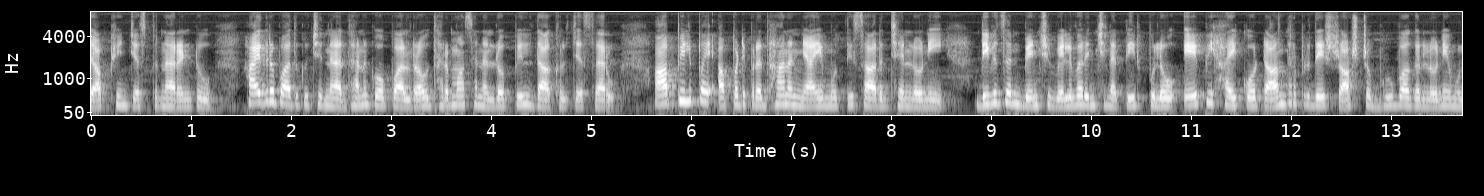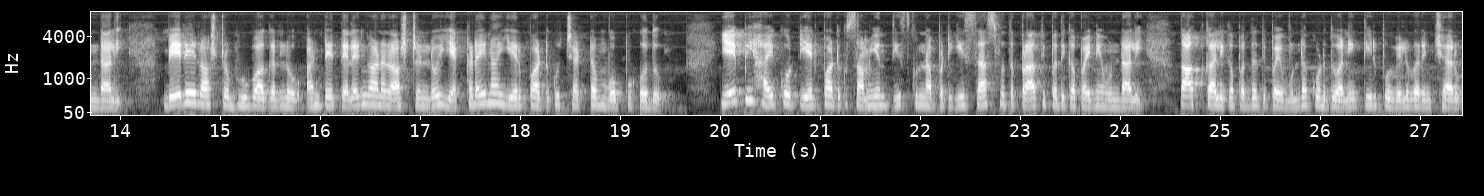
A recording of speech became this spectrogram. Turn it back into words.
జాప్యం చేస్తున్నారంటూ హైదరాబాద్కు చెందిన ధనగోపాలరావు ధర్మాసనంలో పిల్ దాఖలు చేశారు. ఆ పిల్పై అప్పటి ప్రధాన న్యాయమూర్తి సారథ్యంలోని డివిజన్ బెంచ్ వెలువరించిన తీర్పులో ఏపీ హైకోర్టు ఆంధ్రప్రదేశ్ రాష్ట్ర భూభాగంలోనే ఉండాలి. వేరే రాష్ట్ర భూభాగంలో అంటే తెలంగాణ రాష్ట్రంలో ఎక్కడైనా ఏర్పాటుకు చట్టం ఒప్పుకోదు. ఏపీ హైకోర్టు ఏర్పాటుకు సమయం తీసుకున్నప్పటికీ శాశ్వత ప్రాతిపదికపైనే ఉండాలి. తాత్కాలిక పద్ధతిపై ఉండకూడదు అని తీర్పు వెలువరించారు.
